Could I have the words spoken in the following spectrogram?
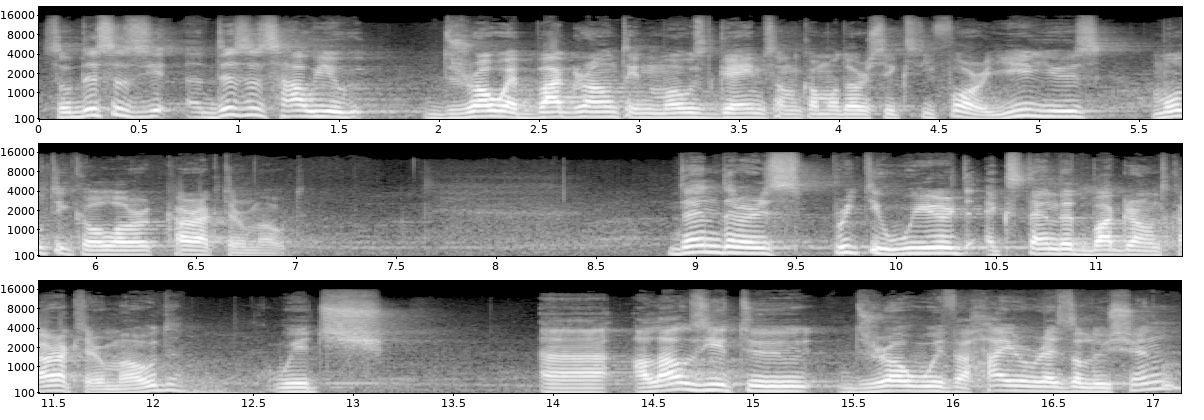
So this is, this is how you draw a background in most games on Commodore 64. You use multicolor character mode. Then there is pretty weird extended background character mode, which uh, allows you to draw with a higher resolution,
